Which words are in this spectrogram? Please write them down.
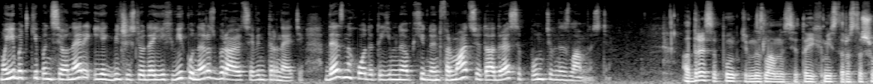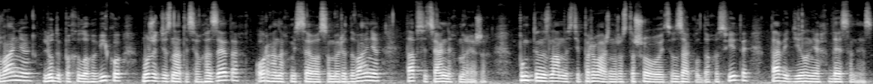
Мої батьки пенсіонери, і як більшість людей їх віку, не розбираються в інтернеті, де знаходити їм необхідну інформацію та адреси пунктів незламності. Адреси пунктів незламності та їх місце розташування люди похилого віку можуть дізнатися в газетах, органах місцевого самоврядування та в соціальних мережах. Пункти незламності переважно розташовуються в закладах освіти та відділеннях ДСНС.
